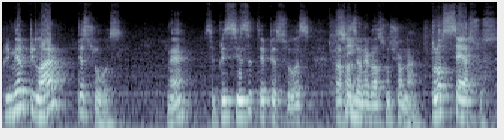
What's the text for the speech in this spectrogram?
primeiro pilar, pessoas, né? Você precisa ter pessoas para fazer o negócio funcionar. Processos,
